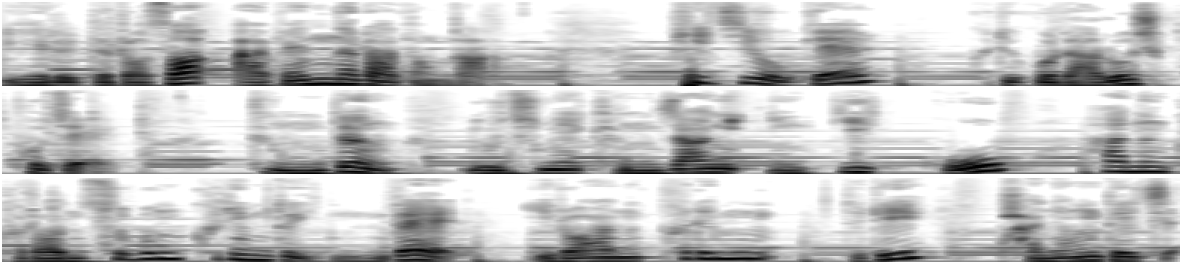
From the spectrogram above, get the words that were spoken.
예를 들어서 아벤느라던가 피지오겔 그리고 라로슈포제 등등 요즘에 굉장히 인기 있고 하는 그런 수분 크림도 있는데 이러한 크림들이 반영되지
